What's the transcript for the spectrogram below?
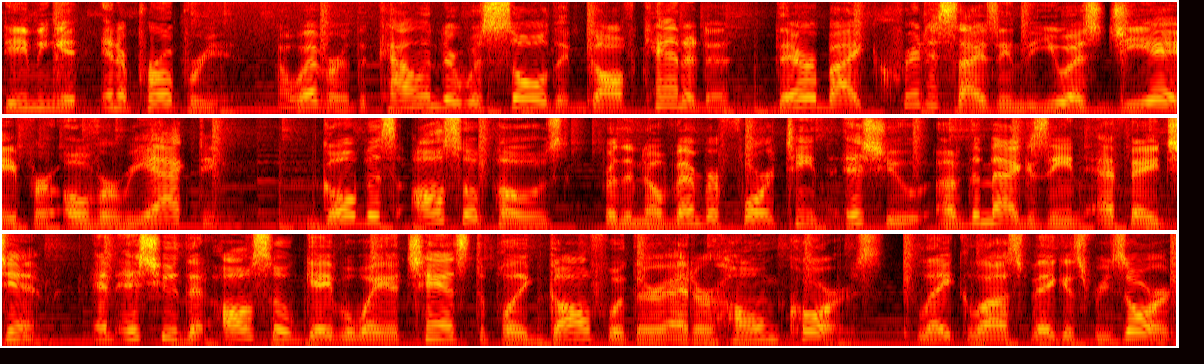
deeming it inappropriate. However, the calendar was sold at Golf Canada, thereby criticizing the USGA for overreacting. Gulbis also posed for the November 14th issue of the magazine FHM, an issue that also gave away a chance to play golf with her at her home course, Lake Las Vegas Resort,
